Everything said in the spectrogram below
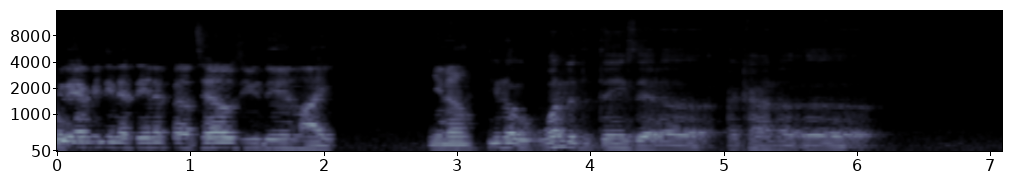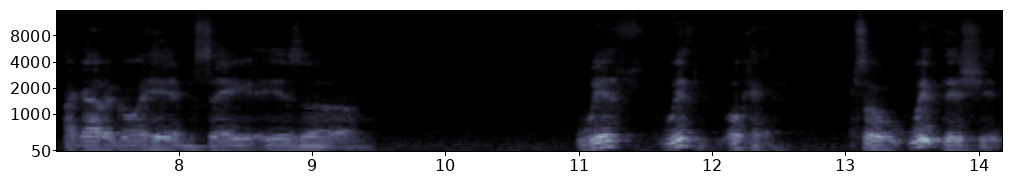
do everything that the NFL tells you, then like, you know, You know, one of the things that uh I kind of uh I gotta go ahead and say is um with with okay, so with this shit,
